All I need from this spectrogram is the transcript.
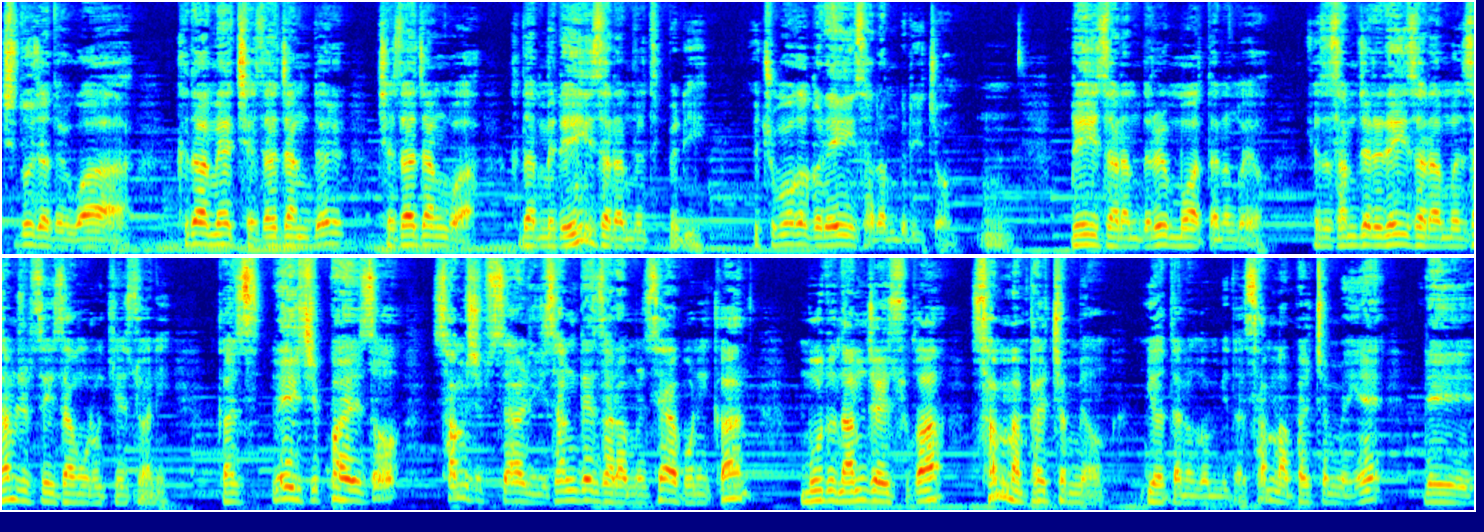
지도자들과 그 다음에 제사장들, 제사장과 그 다음에 레위 사람들 특별히 주모가 그 레위 사람들이죠. 음, 레위 사람들을 모았다는 거예요. 그래서 3절에 레위 사람은 30세 이상으로 계수하니 그러니까 레위 지파에서 30살 이상 된 사람을 세어 보니까 모두 남자의 수가 3만 8천 명이었다는 겁니다. 3만 8천 명의 레위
